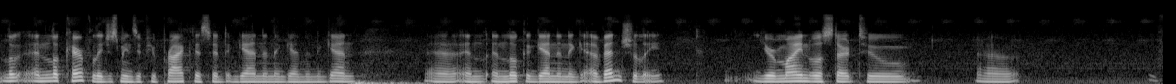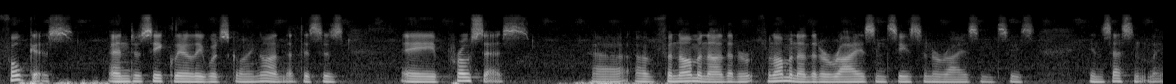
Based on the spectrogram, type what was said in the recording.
look and look carefully just means if you practice it again and again and again, uh, and and look again and again, eventually, your mind will start to uh, focus and to see clearly what's going on. That this is a process uh, of phenomena that are, phenomena that arise and cease and arise and cease incessantly.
